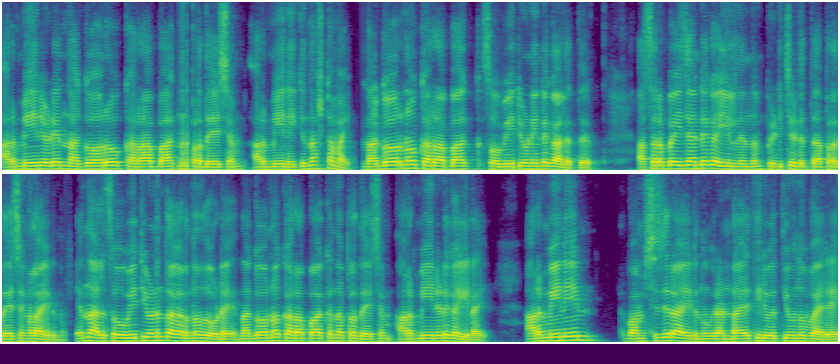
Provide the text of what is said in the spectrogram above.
അർമേനിയയുടെ നഗോറോ കറാബാക്ക് എന്ന പ്രദേശം അർമേനിയക്ക് നഷ്ടമായി. നഗോർണോ കറാബാക്ക് സോവിയറ്റ് യൂണിയന്റെ കാലത്ത് അസർബൈജാന്റെ കയ്യിൽ നിന്നും പിടിച്ചെടുത്ത പ്രദേശങ്ങളായിരുന്നു. എന്നാൽ സോവിയറ്റ് യൂണിയൻ തകർന്നതോടെ നഗോർണോ കറാബാക്ക് എന്ന പ്രദേശം അർമേനിയയുടെ കയ്യിലായി. അർമേനിയൻ വംശജരായിരുന്നു രണ്ടായിരത്തി ഇരുപത്തി മൂന്ന് വരെ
